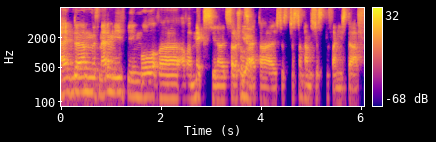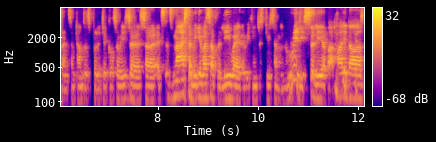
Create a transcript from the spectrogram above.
And um, with Madam and Eve being more of a, of a mix, you know, it's social yeah. satire, it's just, just sometimes just the funny stuff and sometimes it's political. So we, so, so it's, it's nice that we give ourselves the leeway that we can just do something really silly about Haidars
